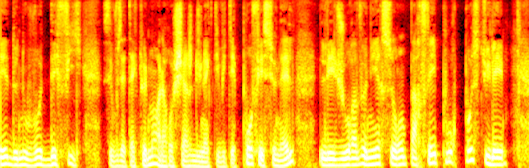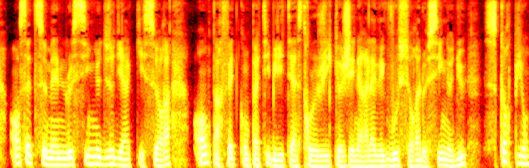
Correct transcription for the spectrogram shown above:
Et de nouveaux défis. Si vous êtes actuellement à la recherche d'une activité professionnelle, les jours à venir seront parfaits pour postuler. En cette semaine, le signe du zodiaque qui sera en parfaite compatibilité astrologique générale avec vous sera le signe du scorpion,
